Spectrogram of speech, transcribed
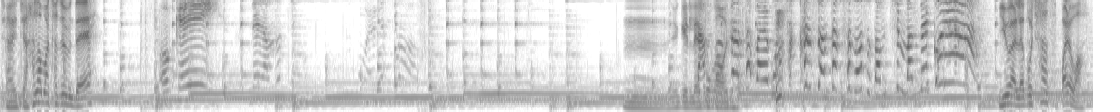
자, 이제 하나만 찾으면 돼. 오케이. 내 남자친구. 어, 알겠어. 음, 여기 레버가 나쁜 어디? 산타 말고 착한 산타 찾아서 남친 만들 거야. 유야 레버 찾았어. 빨리 와.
